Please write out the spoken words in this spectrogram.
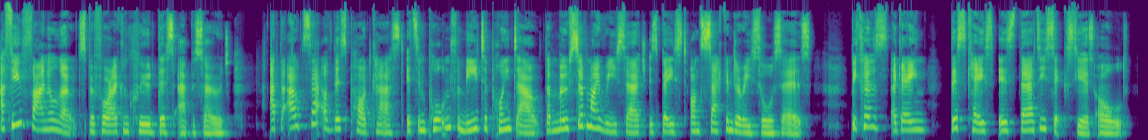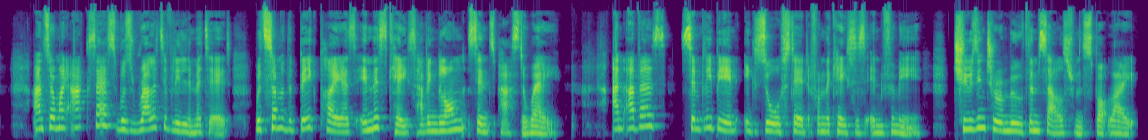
A few final notes before I conclude this episode. At the outset of this podcast, it's important for me to point out that most of my research is based on secondary sources. Because, again, this case is 36 years old. And so my access was relatively limited, with some of the big players in this case having long since passed away, and others simply being exhausted from the case's infamy, choosing to remove themselves from the spotlight,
